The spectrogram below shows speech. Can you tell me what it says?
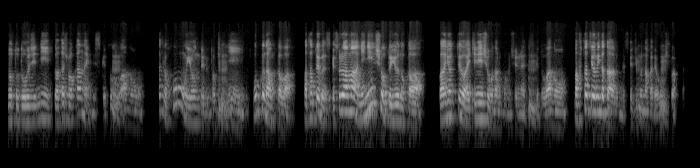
のと同時に、私分かんないんですけど、あの例えば本を読んでるときに、僕なんかは、まあ、例えばですけど、それはまあ二人称というのか、場合によっては一人称なのかもしれないですけど、あのまあ、2つ読み方あるんですけど、自分の中で大きく分けた。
